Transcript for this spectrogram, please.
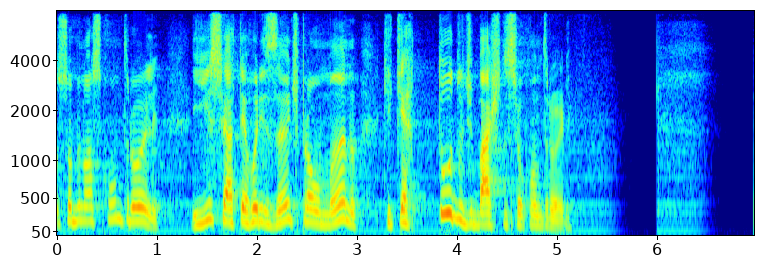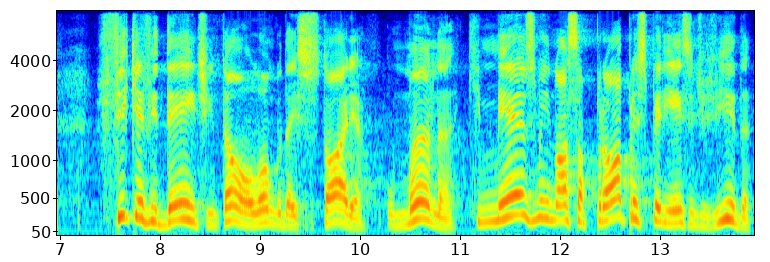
sob o nosso controle. E isso é aterrorizante para o humano que quer tudo debaixo do seu controle. Fica evidente, então, ao longo da história humana, que mesmo em nossa própria experiência de vida,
